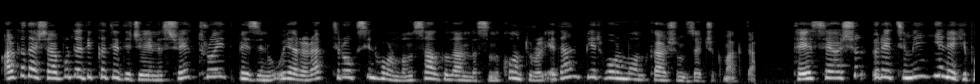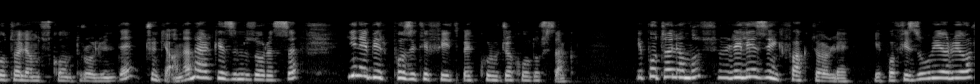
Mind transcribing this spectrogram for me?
Arkadaşlar burada dikkat edeceğiniz şey tiroid bezini uyararak tiroksin hormonu salgılanmasını kontrol eden bir hormon karşımıza çıkmakta. TSH'ın üretimi yine hipotalamus kontrolünde çünkü ana merkezimiz orası. Yine bir pozitif feedback kuracak olursak. Hipotalamus releasing faktörle hipofizi uyarıyor.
